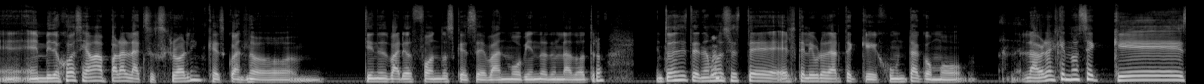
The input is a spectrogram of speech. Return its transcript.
en videojuegos se llama parallax scrolling, que es cuando tienes varios fondos que se van moviendo de un lado a otro. Entonces tenemos este, este libro de arte que junta como... La verdad es que no sé qué,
